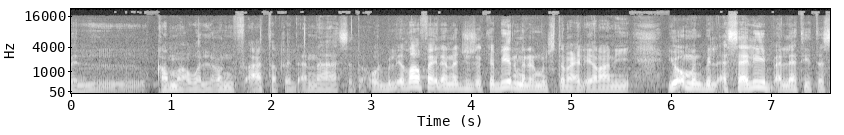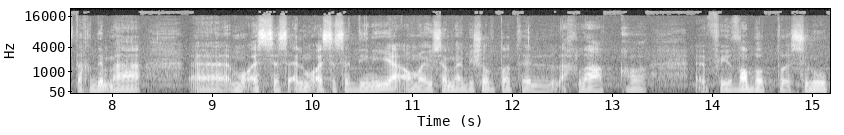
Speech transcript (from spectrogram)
القمع والعنف أعتقد أنها ستحول بالإضافة إلى أن جزء كبير من المجتمع الإيراني يؤمن بالأساليب التي تستخدمها آه، مؤسسة المؤسسة الدينية أو ما يسمى بشرطة الأخلاق آه، في ضبط سلوك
